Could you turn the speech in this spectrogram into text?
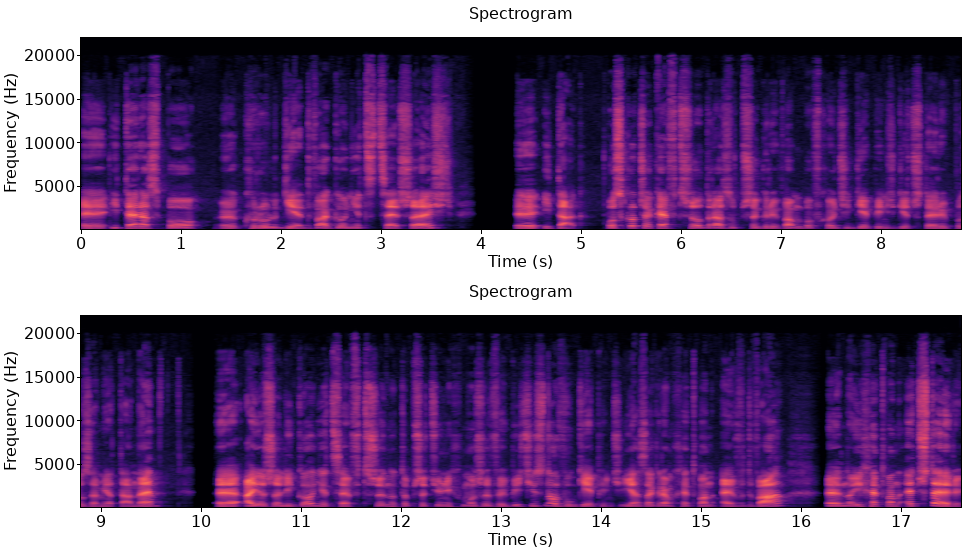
E, I teraz po e, król G2, goniec C6 e, i tak, po skoczek F3 od razu przegrywam, bo wchodzi G5, G4 pozamiatane, a jeżeli goniec F3, no to przeciwnik może wybić i znowu G5. I ja zagram hetman F2, e, no i hetman E4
